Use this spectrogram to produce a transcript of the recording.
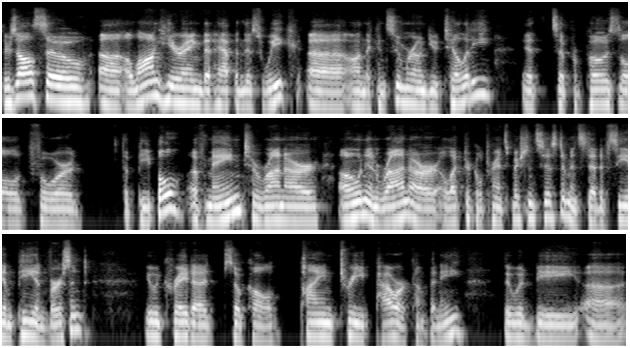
There's also uh, a long hearing that happened this week uh, on the consumer owned utility. It's a proposal for the people of Maine to run our own and run our electrical transmission system instead of CMP and Versant. It would create a so-called Pine Tree Power Company that would be uh,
